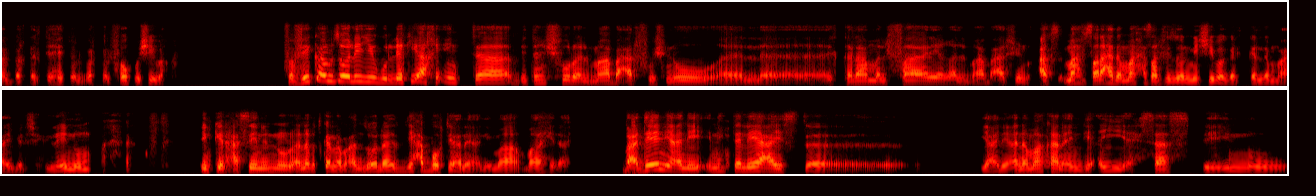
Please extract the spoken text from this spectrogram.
البركل تحت والبركل فوق وشيبه ففي كم زول يجي يقول لك يا أخي أنت بتنشر الما بعرف شنو ال- الكلام الفارغ الما بعرف شنو. ما صراحة ما حصل في زول من شيبة قال يتكلم معي بالشكل لأنه يمكن حاسين إنه أنا بتكلم عن زول دي حبوتي أنا يعني ما ما هنا. بعدين يعني إن أنت ليه عايز يعني أنا ما كان عندي أي إحساس بإنه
